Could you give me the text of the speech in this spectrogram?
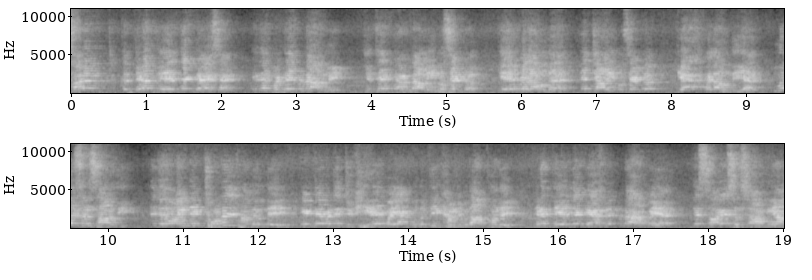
ਸਾਰੇ ਜਿਹੜਾ ਤੇਲ ਤੇ ਗੈਸ ਹੈ, ਇਹਦੇ ਵੱਡੇ ਭੰਡਾਰ ਨੇ, ਜਿੱਥੇ 48% ਤੇਲ ਪੈਦਾ ਹੁੰਦਾ ਹੈ ਤੇ 40% ਗੈਸ ਪੈਦਾ ਹੁੰਦੀ ਹੈ, ਪੂਰੇ ਸੰਸਾਰ ਦੀ। ਤੇ ਜਦੋਂ ਇੰਨੇ ਛੋਟੇ ਜਿਹੇ ਥਾਂ ਦੇ ਉੱਤੇ ਏਡੇ ਵੱਡੇ ਜ਼ਖੀਰੇ ਪਏ ਆ ਕੁਦਰਤੀ ਖਣਿਜ ਪਦਾਰਥਾਂ ਦੇ, ਜਿਹੜੇ ਤੇਲ ਤੇ ਗੈਸ ਦੇ ਭੰਡਾਰ ਪਏ ਆ, ਤੇ ਸਾਰੇ ਸੰਸਾਰ ਦੀਆਂ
